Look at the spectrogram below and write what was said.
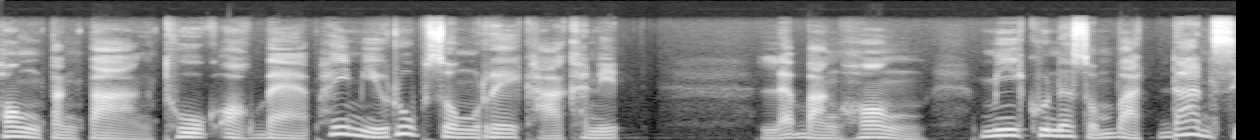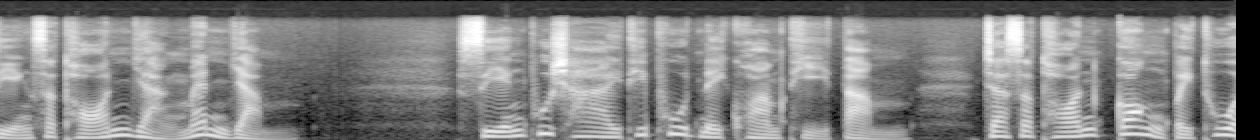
ห้องต่างๆ ถูกออกแบบให้มีรูปทรงเรขาคณิต และบางห้องมีคุณสมบัติด้านเสียงสะท้อนอย่างแม่นยำ เสียงผู้ชายที่พูดในความถี่ต่ำจะสะท้อนกล้องไปทั่ว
